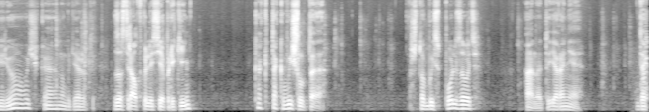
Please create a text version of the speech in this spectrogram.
Веревочка, ну где же ты? Застрял в колесе, прикинь. Как так вышло-то? Чтобы использовать... А, ну это я роняю. Да,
